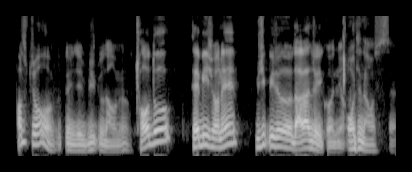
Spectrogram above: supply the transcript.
봤었죠. 그때 이제 뮤직비디오 나오면. 저도 데뷔 전에 뮤직비디오 나간 적 있거든요. 어디 나오셨어요?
